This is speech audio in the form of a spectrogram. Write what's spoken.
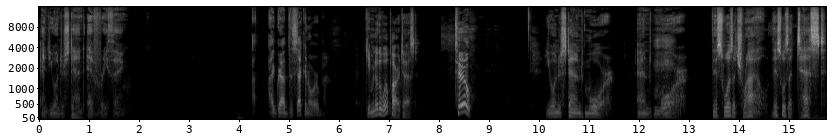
And you understand everything. I grabbed the second orb. Give me another willpower test. Two. You understand more and more. This was a trial. This was a test.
